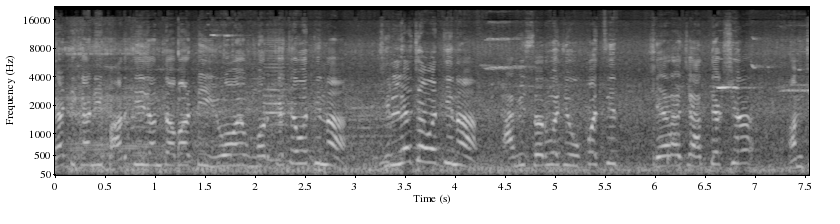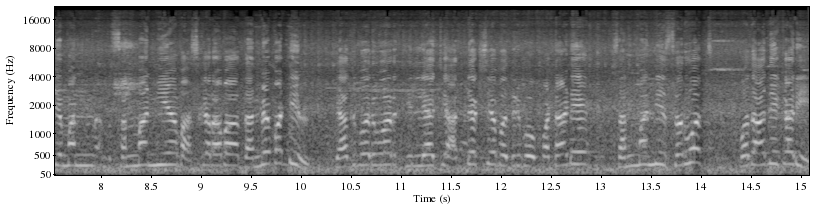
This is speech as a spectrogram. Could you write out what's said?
या ठिकाणी भारतीय जनता पार्टी युवा मोर्चाच्या वतीनं जिल्ह्याच्या वतीनं आम्ही सर्व जे उपस्थित शहराचे अध्यक्ष आमचे मन सन्माननीय भास्कराबा दानवे पाटील त्याचबरोबर जिल्ह्याचे अध्यक्ष बद्रीभाऊ पटाडे सन्माननीय सर्वच पदाधिकारी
